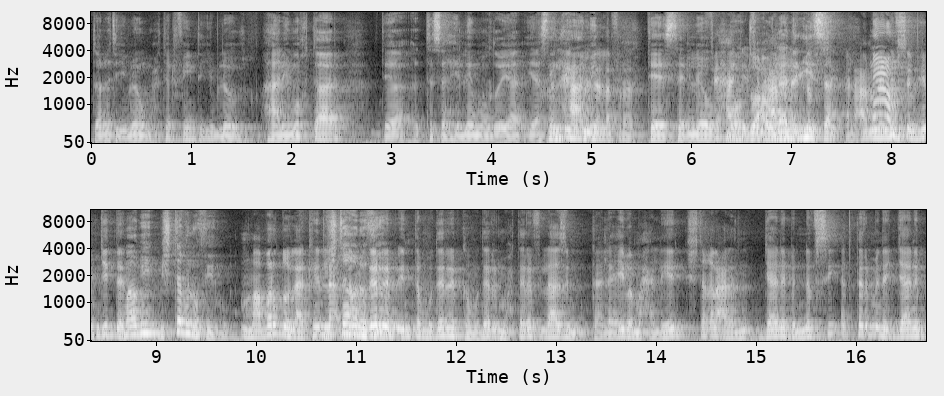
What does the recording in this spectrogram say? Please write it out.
ترى تجيب له محترفين تجيب له هاني مختار تسهل له موضوع يا- ياسين حامد الأفراد. تيسر له حاجة- موضوع أولاد. عيسى العامل النفسي مهم جدا. ما بي بيشتغلوا فيه ما برضه لكن لا مدرب فيه. أنت مدرب كمدرب محترف لازم كلعيبة محليين اشتغل على الجانب النفسي أكثر من الجانب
